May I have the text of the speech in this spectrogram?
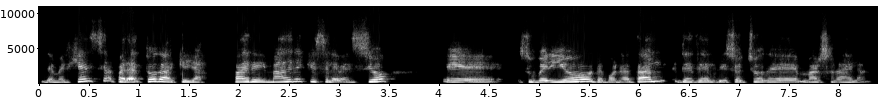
de emergencia para todas aquellas padres y madres que se le venció eh, su periodo de desde el 18 de marzo en adelante.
